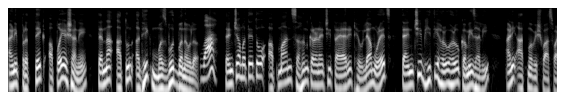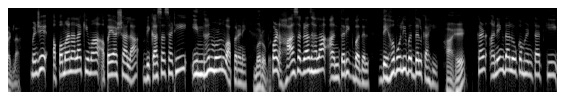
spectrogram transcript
आणि प्रत्येक अपयशाने त्यांना आतून अधिक मजबूत बनवलं. वा त्यांच्या मते तो अपमान सहन करण्याची तयारी ठेवल्यामुळेच त्यांची भीती हळूहळू कमी झाली आणि आत्मविश्वास वाढला. म्हणजे अपमानाला किंवा अपयशाला विकासासाठी इंधन म्हणून वापरणे. बरोबर. पण हा सगळा झाला आंतरिक बदल देहबोलीबद्दल काही. आहे कारण अनेकदा लोक म्हणतात की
